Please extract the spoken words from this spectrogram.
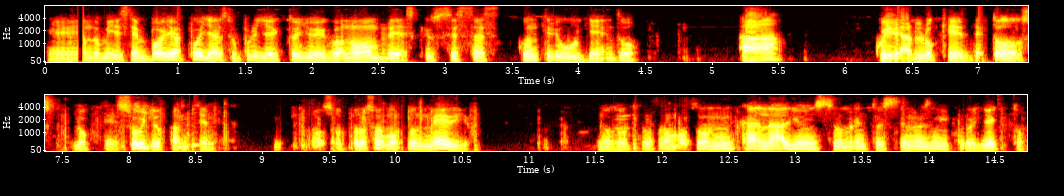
Eh, cuando me dicen voy a apoyar su proyecto, yo digo, no, hombre, es que usted está contribuyendo a cuidar lo que es de todos, lo que es suyo también. Nosotros somos un medio, nosotros somos un canal y un instrumento, este no es mi proyecto.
